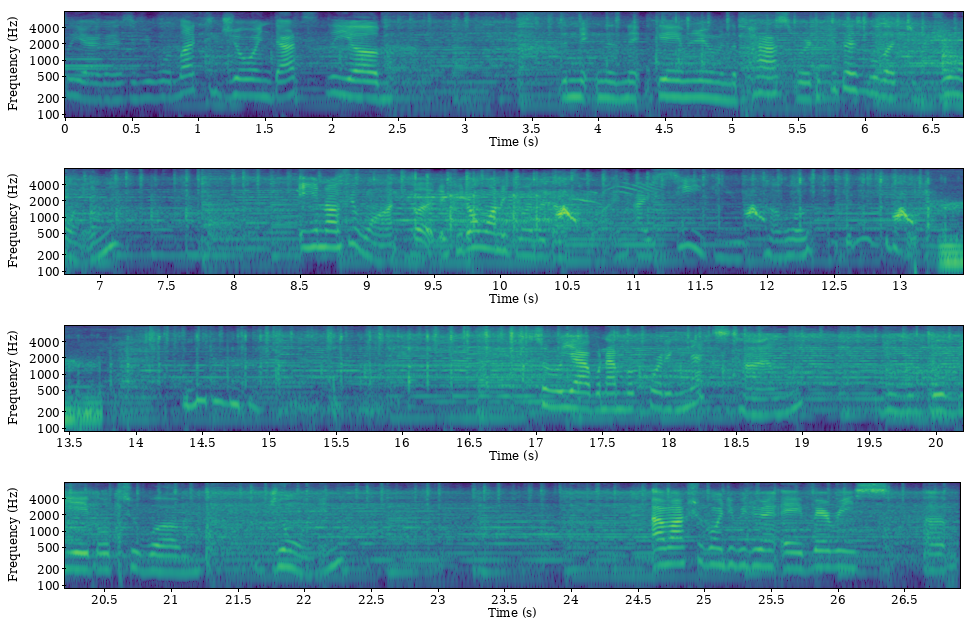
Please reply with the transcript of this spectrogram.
So yeah, guys, if you would like to join, that's the um the, the, the game name and the password. If you guys would like to join, you know, if you want, but if you don't want to join, that's fine. I see you, So yeah, when I'm recording next time, you will be able to um join. I'm actually going to be doing a very um,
